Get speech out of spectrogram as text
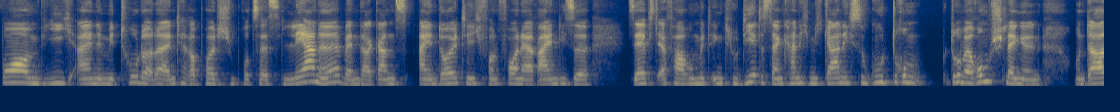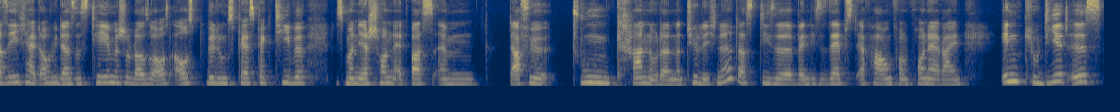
Form, wie ich eine Methode oder einen therapeutischen Prozess lerne, wenn da ganz eindeutig von vornherein diese Selbsterfahrung mit inkludiert ist, dann kann ich mich gar nicht so gut drum, drum herum schlängeln. Und da sehe ich halt auch wieder systemisch oder so aus Ausbildungsperspektive, dass man ja schon etwas ähm, dafür tun kann oder natürlich, ne, dass diese, wenn diese Selbsterfahrung von vornherein inkludiert ist,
